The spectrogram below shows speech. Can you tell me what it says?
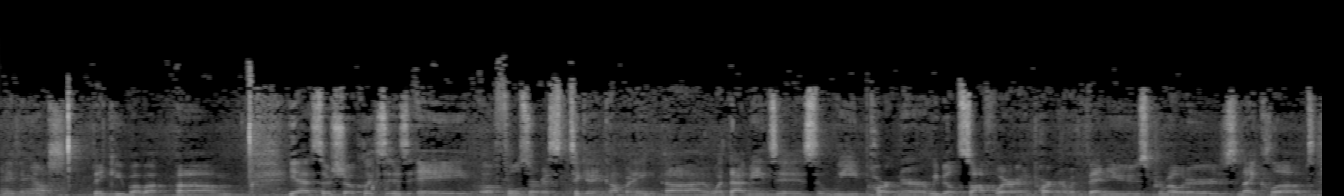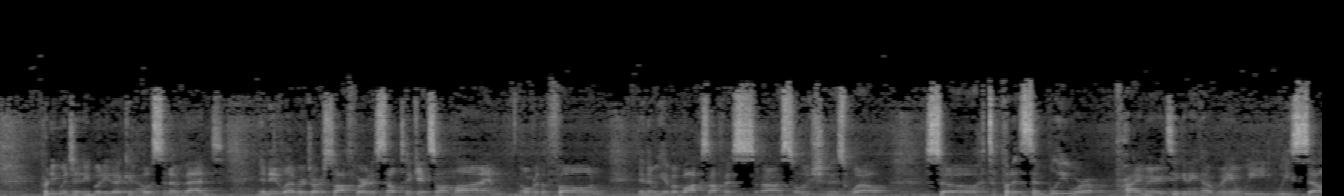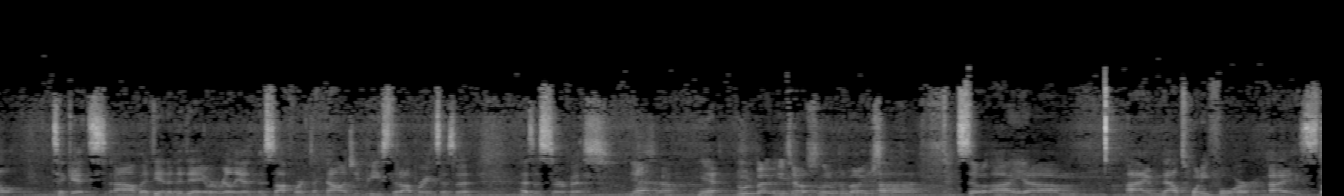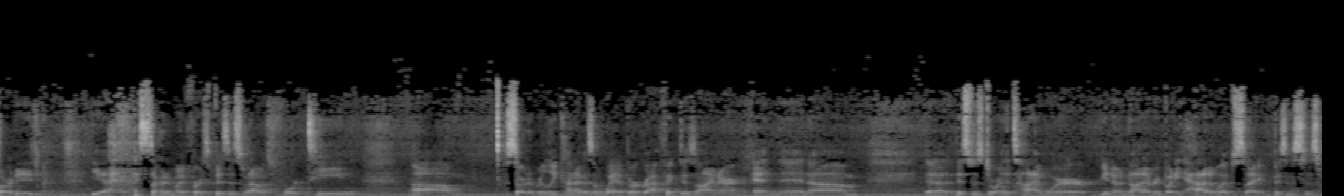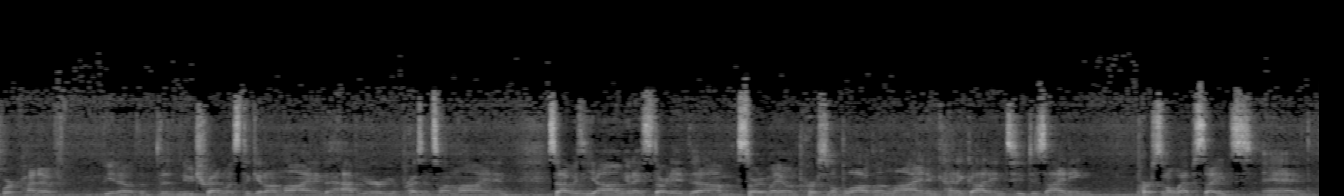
anything else. Thank you, Bubba. Um, yeah, so ShowClix is a, a full service ticketing company. Uh, what that means is we partner, we build software and partner with venues, promoters, nightclubs, pretty much anybody that could host an event, and they leverage our software to sell tickets online, over the phone, and then we have a box office uh, solution as well. So, to put it simply, we're a primary ticketing company and we, we sell tickets. Uh, but at the end of the day, we're really a, a, software technology piece that operates as a as a service. Yeah. So, yeah. What about you? Tell us a little bit about yourself. Uh, so I. Um, I'm now 24. I started, yeah, I started my first business when I was 14. Um, started really kind of as a web or graphic designer, and then um, uh, this was during the time where you know not everybody had a website. Businesses were kind of you know the, the, new trend was to get online and to have your, your presence online and so i was young and i started um, started my own personal blog online and kind of got into designing personal websites and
